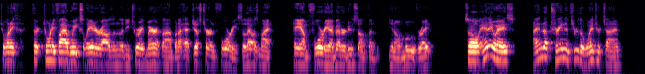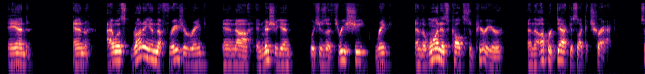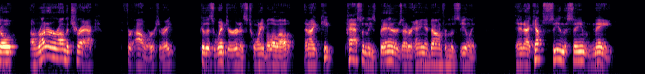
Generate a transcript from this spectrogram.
20 30, 25 weeks later I was in the Detroit Marathon, but I had just turned 40. So that was my hey, I'm 40, I better do something, you know, move, right? So, anyways, I ended up training through the winter time and and I was running in the Fraser rink in uh, in Michigan, which is a three sheet rink, and the one is called Superior, and the upper deck is like a track. So I'm running around the track for hours, right? Because it's winter and it's 20 below out, and I keep passing these banners that are hanging down from the ceiling and I kept seeing the same name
